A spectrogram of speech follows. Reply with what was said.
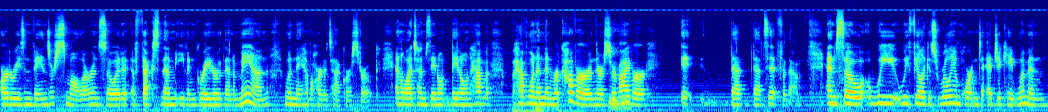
arteries and veins are smaller, and so it affects them even greater than a man when they have a heart attack or a stroke. And a lot of times they don't they don't have have one and then recover, and they're a survivor. It, that that's it for them. And so we we feel like it's really important to educate women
